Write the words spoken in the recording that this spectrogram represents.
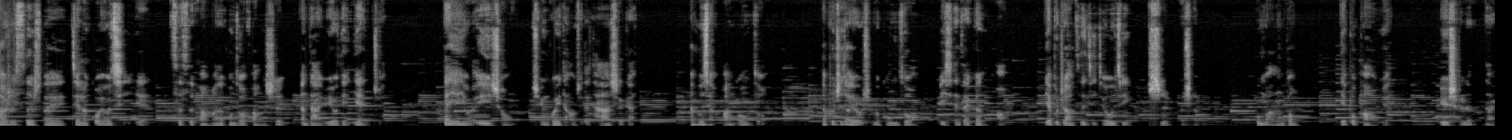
二十四岁进了国有企业，四四方方的工作方式让大鱼有点厌倦，但也有了一种循规蹈矩的踏实感。他不想换工作，他不知道有什么工作比现在更好，也不知道自己究竟适合什么。不忙动，也不抱怨，于是冷淡，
